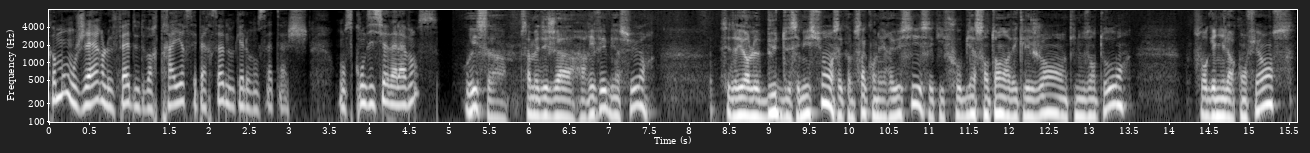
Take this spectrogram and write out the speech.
Comment on gère le fait de devoir trahir ces personnes auxquelles on s'attache? On se conditionne à l'avance? Oui, ça, ça m'est déjà arrivé, bien sûr. C'est d'ailleurs le but de ces missions, c'est comme ça qu'on est réussi, c'est qu'il faut bien s'entendre avec les gens qui nous entourent pour gagner leur confiance.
